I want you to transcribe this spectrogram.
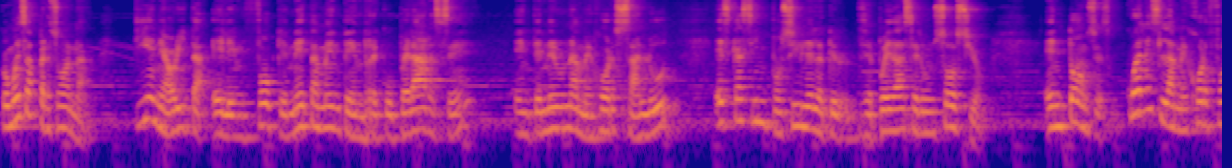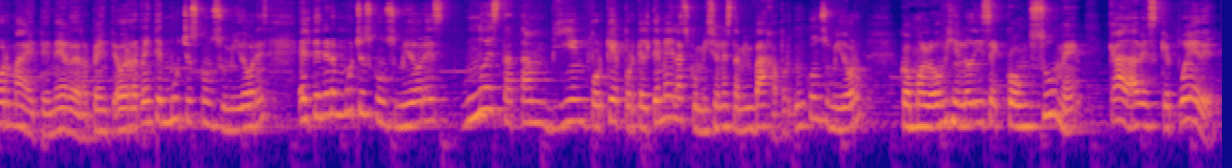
como esa persona tiene ahorita el enfoque netamente en recuperarse, en tener una mejor salud, es casi imposible lo que se pueda hacer un socio. Entonces, ¿cuál es la mejor forma de tener de repente, o de repente muchos consumidores? El tener muchos consumidores no está tan bien. ¿Por qué? Porque el tema de las comisiones también baja, porque un consumidor, como lo bien lo dice, consume cada vez que puede,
